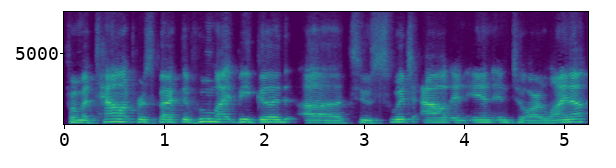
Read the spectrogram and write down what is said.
from a talent perspective who might be good uh, to switch out and in into our lineup.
